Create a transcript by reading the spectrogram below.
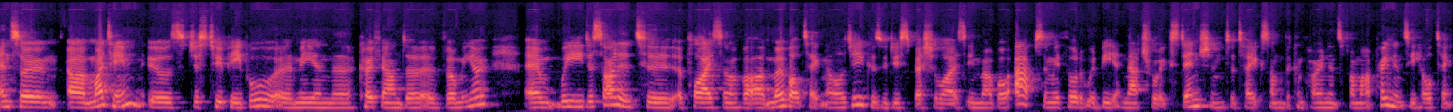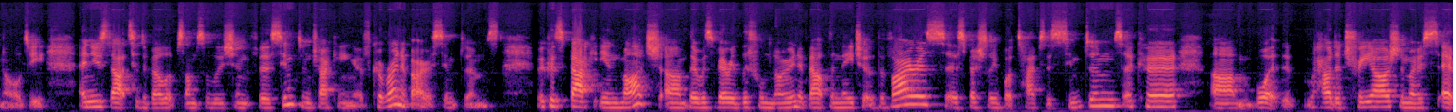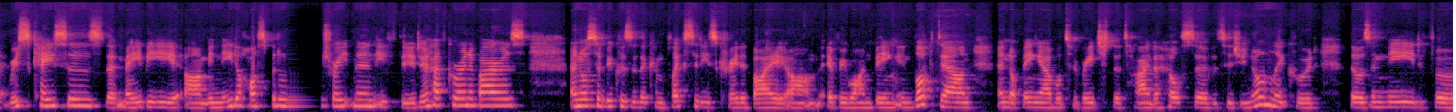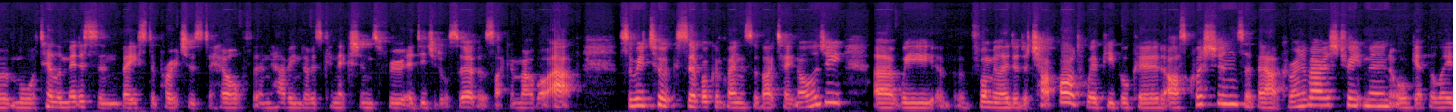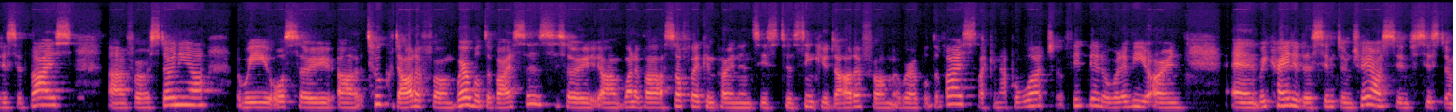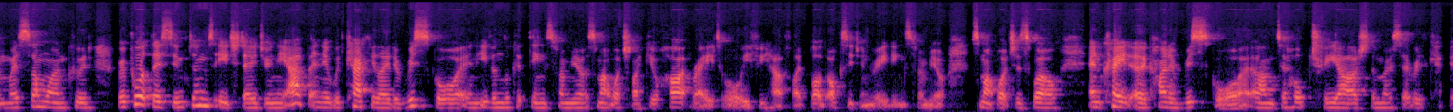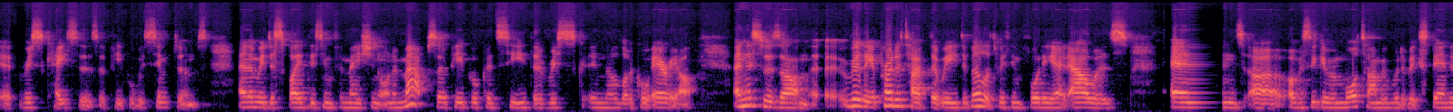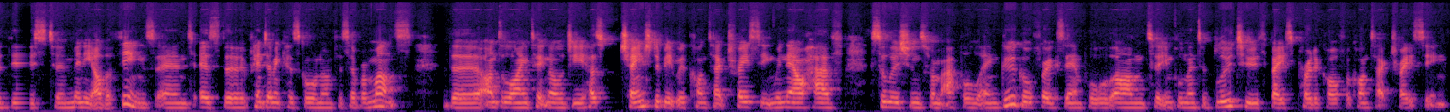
And so uh, my team, it was just two people, uh, me and the co-founder of Velmio, and we decided to apply some of our mobile technology because we do specialize in mobile apps, and we thought it would be a natural extension to take some of the components from our pregnancy health technology and use that to develop some solution for symptom tracking of coronavirus symptoms. Because back in March, um, there was very little known about the nature of the virus, especially what types of symptoms occur, um, what how to triage the most at-risk cases that may be um, in need of hospital treatment if you do have coronavirus and also because of the complexities created by um, everyone being in lockdown and not being able to reach the kind of health services you normally could, there was a need for more telemedicine based approaches to health and having those connections through a digital service like a mobile app. So we took several components of our technology. Uh, we formulated a chatbot where people could ask questions about coronavirus treatment or get the latest advice uh, for Estonia. We also uh, took data from wearable devices. So uh, one of our software components is to sync your data from a wearable device like an Apple Watch or Fitbit or whatever you own and we created a symptom triage system where someone could report their symptoms each day during the app and it would calculate a risk score and even look at things from your smartwatch like your heart rate or if you have like blood oxygen readings from your smartwatch as well and create a kind of risk score um, to help triage the most at risk cases of people with symptoms. And then we displayed this information on a map so people could see the risk in the local area. And this was um, really a prototype that we developed within 48 hours. And uh, obviously, given more time, we would have expanded this to many other things. And as the pandemic has gone on for several months, the underlying technology has changed a bit with contact tracing. We now have solutions from Apple and Google, for example, um, to implement a Bluetooth based protocol for contact tracing.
